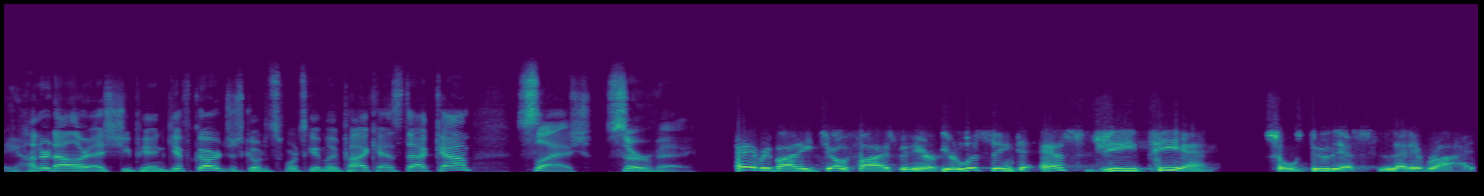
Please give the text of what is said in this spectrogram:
a hundred dollar sgpn gift card just go to sportsgamblingpodcast.com slash survey Hey, everybody, Joe Theismann here. You're listening to SGPN. So do this, let it ride.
